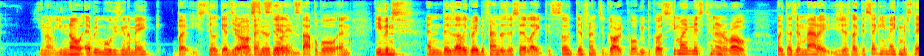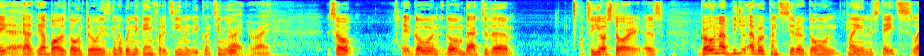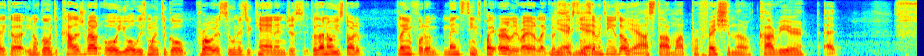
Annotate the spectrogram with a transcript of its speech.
you know, you know every move he's gonna make, but he still gets it off and still unstoppable. And even and there's other great defenders that said like it's so different to guard Kobe because he might miss 10 in a row. But it doesn't matter. He's just like the second you make a mistake, Yeah. that, that ball is going through. He's gonna win the game for the team, and they continue Right, right. so yeah, going going back to the to your story is growing up did you ever consider going playing in the states like uh, you know going to college route or you always wanted to go pro as soon as you can and just because i know you started playing for the men's teams quite early right or like what, 16 17 years old Yeah, I started my professional career at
